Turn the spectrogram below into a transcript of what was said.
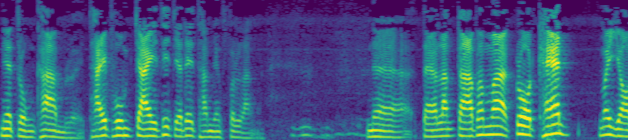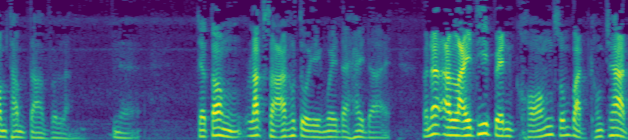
เนี่ยตรงข้ามเลย ไทยภูมิใจที่จะได้ทำอย่างฝรั่งเนี่ยแต่ลังกาพม่าโกรธแค้นไม่ยอมทำตามฝรั่งเนี่ยจะต้องรักษาของตัวเองไว้ได้ให้ได้ เพราะนั้นอะไรที่เป็นของสมบัติของชาติ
